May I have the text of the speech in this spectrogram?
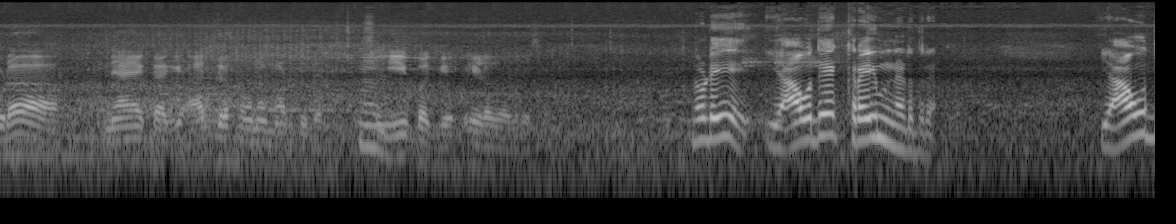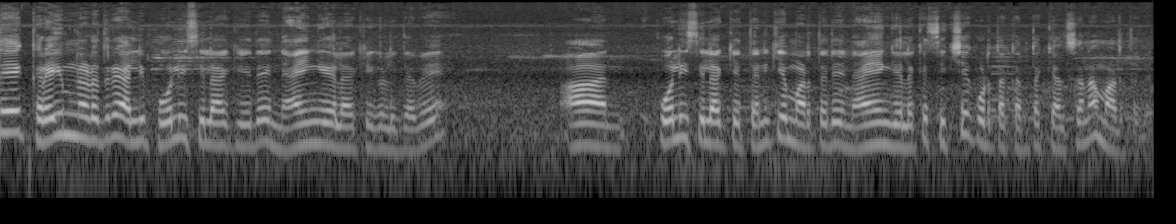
ಕೂಡ ನ್ಯಾಯಕ್ಕಾಗಿ ಆಗ್ರಹವನ್ನು ಮಾಡ್ತಿದೆ. ಸೊ ಈ ಬಗ್ಗೆ ಹೇಳೋದಾದರೆ ಸರ್. ನೋಡಿ ಯಾವುದೇ ಕ್ರೈಮ್ ನಡೆದ್ರೆ ಯಾವುದೇ ಕ್ರೈಮ್ ನಡೆದ್ರೆ ಅಲ್ಲಿ ಪೊಲೀಸ್ ಇಲಾಖೆ ಇದೆ ನ್ಯಾಯಾಂಗ ಇಲಾಖೆಗಳಿದ್ದಾವೆ. ಆ ಪೊಲೀಸ್ ಇಲಾಖೆ ತನಿಖೆ ಮಾಡ್ತದೆ ನ್ಯಾಯಾಂಗ ಇಲಾಖೆ ಶಿಕ್ಷೆ ಕೊಡ್ತಕ್ಕಂಥ ಕೆಲಸನ ಮಾಡ್ತದೆ.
